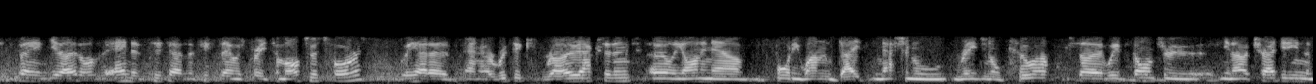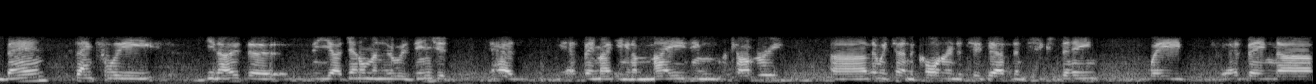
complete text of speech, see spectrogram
it's been, you know, the end of 2015 was pretty tumultuous for us. We had a, an horrific road accident early on in our 41 date national regional tour. So we've gone through, you know, a tragedy in the band. Thankfully, you know, the the uh, gentleman who was injured has has been making an amazing recovery. Uh, then we turned the corner into 2016. We had been uh,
